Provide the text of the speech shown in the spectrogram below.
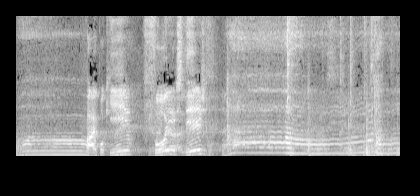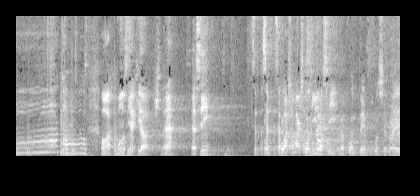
Oh, Vai um pouquinho. Foi, stage. Ó, a mãozinha aqui, ó. Né? É assim? Você, você, você abaixa a marcha assim ou tempo- assim? Com quanto tempo você vai,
